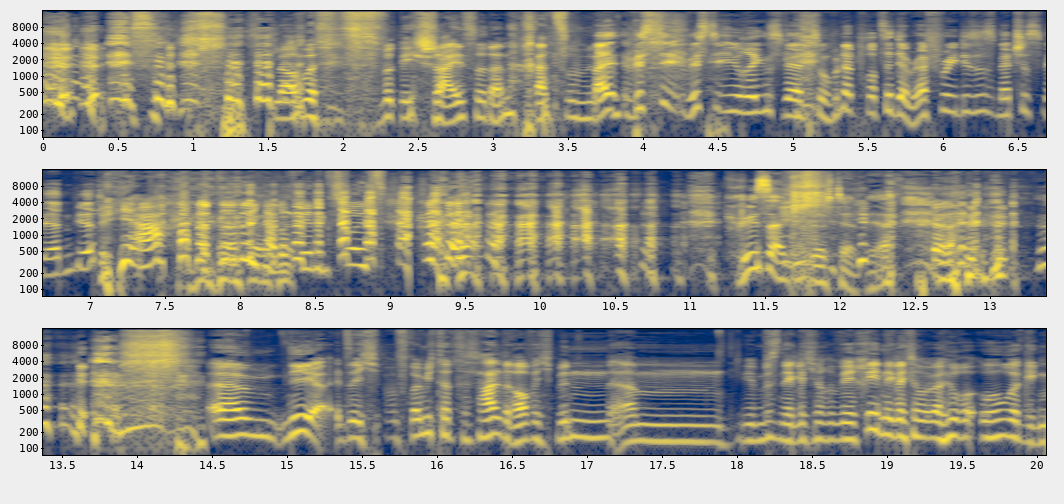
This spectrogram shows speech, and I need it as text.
ich glaube, es ist wirklich scheiße, danach ranzumüssen. Wisst ihr, wisst ihr übrigens, wer zu 100% der Referee dieses Matches werden wird? Ja, natürlich. Hallo Felix Schulz. Grüße an dieser Stelle, ja. ähm, nee, also ich freue mich da total drauf. Ich bin, ähm, wir müssen ja gleich noch, wir reden ja gleich noch über Horror gegen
